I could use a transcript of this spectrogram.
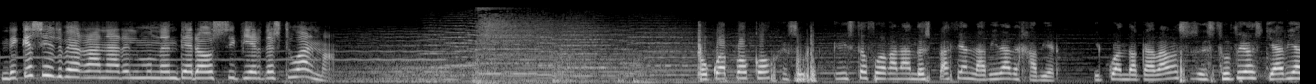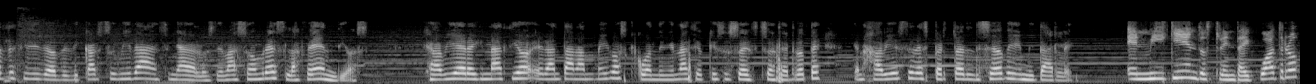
¿de qué sirve ganar el mundo entero si pierdes tu alma? Poco a poco Jesucristo fue ganando espacio en la vida de Javier, y cuando acababa sus estudios ya había decidido dedicar su vida a enseñar a los demás hombres la fe en Dios. Javier e Ignacio eran tan amigos que cuando Ignacio quiso ser sacerdote, en Javier se despertó el deseo de imitarle. En 1534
